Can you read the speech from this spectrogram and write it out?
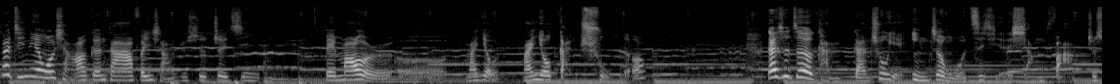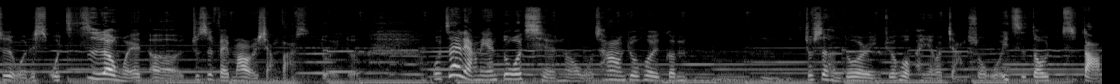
那今天我想要跟大家分享的就是最近，嗯，肥猫儿呃，蛮有蛮有感触的哦。但是这个感感触也印证我自己的想法，就是我的我自认为呃，就是肥猫的想法是对的。我在两年多前呢，我常常就会跟嗯嗯，就是很多人就或朋友讲说，我一直都知道，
